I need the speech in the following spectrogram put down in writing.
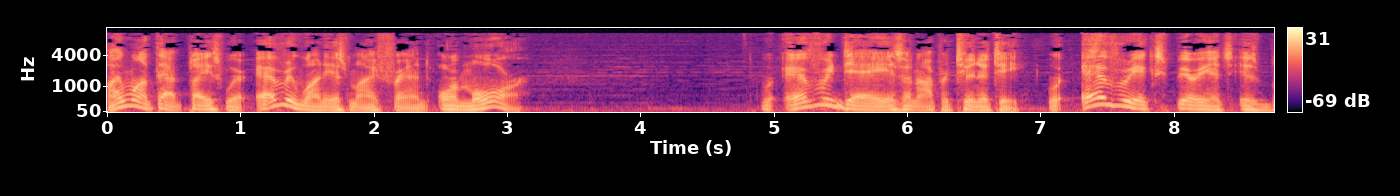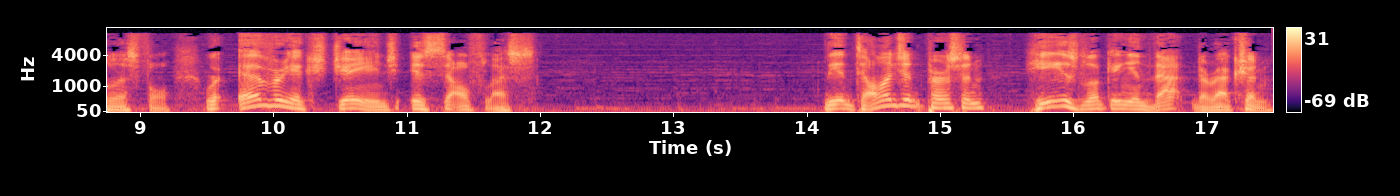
I want that place where everyone is my friend or more. Where every day is an opportunity. Where every experience is blissful. Where every exchange is selfless. The intelligent person, he's looking in that direction.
